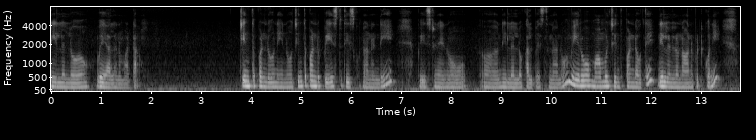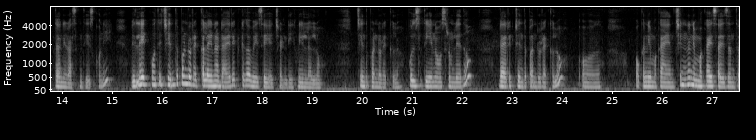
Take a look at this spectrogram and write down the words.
నీళ్ళల్లో వేయాలన్నమాట. చింతపండు నేను చింతపండు పేస్ట్ తీసుకున్నానండి. పేస్ట్ నేను నీళ్ళల్లో కలిపేస్తున్నాను. మీరు మామూలు చింతపండు అయితే నీళ్ళల్లో నానబెట్టుకొని దాని రసం తీసుకొని లేకపోతే చింతపండు రెక్కలైనా డైరెక్ట్గా వేసేయచ్చండి నీళ్ళల్లో. చింతపండు రెక్కలు. పులుసు తీయని అవసరం లేదు. డైరెక్ట్ చింతపండు రెక్కలు ఒక నిమ్మకాయ చిన్న నిమ్మకాయ సైజ్ అంత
